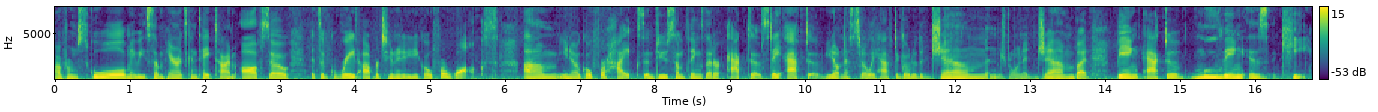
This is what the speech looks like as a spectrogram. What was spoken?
um, from school. Maybe some parents can take time off. So it's a great opportunity to go for walks, um, you know, go for hikes and do some things that are active. Stay active. You don't necessarily have to go to the gym and join a gym, but being active, moving is key.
